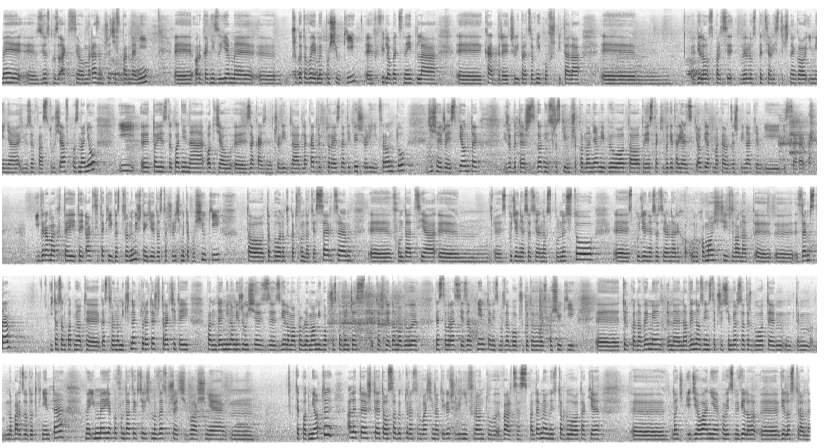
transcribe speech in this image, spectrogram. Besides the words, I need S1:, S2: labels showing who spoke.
S1: My y, w związku z akcją Razem Przeciw Pandemii y, organizujemy, y, przygotowujemy posiłki w chwili obecnej dla kadry, czyli pracowników szpitala wielospecjalistycznego imienia Józefa Strusia w Poznaniu i y, to jest dokładnie na oddział y, zakaźny, czyli dla, dla kadry, która jest na tej pierwszej linii frontu. Dzisiaj, że jest piątek i żeby też zgodnie z wszystkimi przekonaniami było, to, to jest taki wegetariański obiad, makaron ze szpinakiem i, i serem. I w ramach tej, tej akcji takiej gastronomicznej, gdzie dostarczyliśmy te posiłki, to, to była na przykład Fundacja Sercem, y, Fundacja y, Spółdzielnia Socjalna Wspólny Stół, y, Spółdzielnia Socjalna Ruchomości, zwana y, y, Zemsta. I to są podmioty gastronomiczne, które też w trakcie tej pandemii no, mierzyły się z, z wieloma problemami, bo przez pewien czas też wiadomo były restauracje zamknięte, więc można było przygotowywać posiłki y, tylko na, wymio- na- wynos, więc te przedsiębiorstwa też było tym, tym no, bardzo dotknięte. No i my jako fundacja chcieliśmy wesprzeć właśnie mm, te podmioty, ale też te, te osoby, które są właśnie na tej pierwszej linii frontu w walce z pandemią, więc to było takie y, no, dzi- działanie powiedzmy wielo, y, wielostronne.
